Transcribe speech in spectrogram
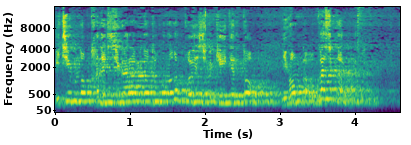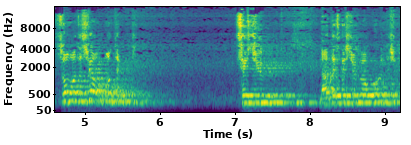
一部の金しがらみのところの声しか聞いてると日本がおかしくなる。そう私は思ってる。んです世襲。なんで世襲が起こるんでしょう。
